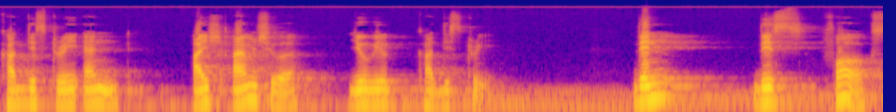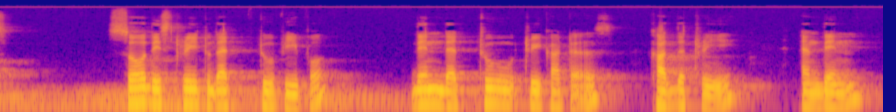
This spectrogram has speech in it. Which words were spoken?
cut this tree and I, I'm sure you will cut this tree. Then this fox saw this tree to that two people. Then that two tree cutters cut the tree, and then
